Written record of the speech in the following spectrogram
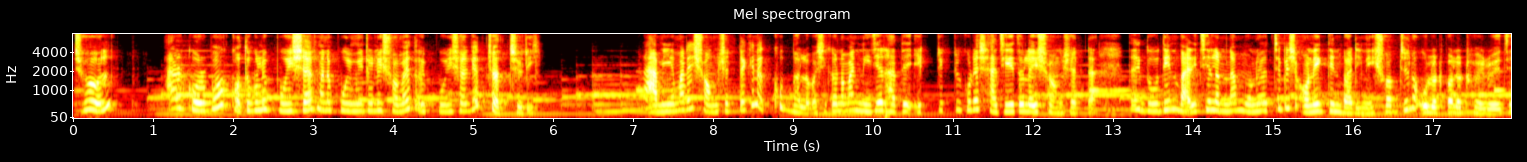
ঝোল। আর করব কতগুলো পুঁই শাক মানে পুঁই মিটুলি সমেত ওই পুঁই শাকের চচ্চড়ি। আমি আমার এই সংসারটাকে না খুব ভালোবাসি, কারণ আমার নিজের হাতে একটু একটু করে সাজিয়ে তোলা এই সংসারটা। তাই দুদিন বাড়ি ছিলাম না, মনে হচ্ছে বেশ অনেক দিন বাড়ি নেই, সব যেন ওলট পালট হয়ে রয়েছে।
